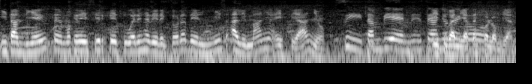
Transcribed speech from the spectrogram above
Y también tenemos que decir que tú eres la directora del Miss Alemania este año. Sí, también. Este y año tu candidata tengo- es colombiana.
